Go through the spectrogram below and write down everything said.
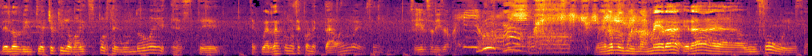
de los 28 kilobytes por segundo, güey, este, ¿se acuerdan cómo se conectaban, güey? O sea, Sí, el sonido. Bueno, pues mi mamá era, era eh, UFO, güey, o sea,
